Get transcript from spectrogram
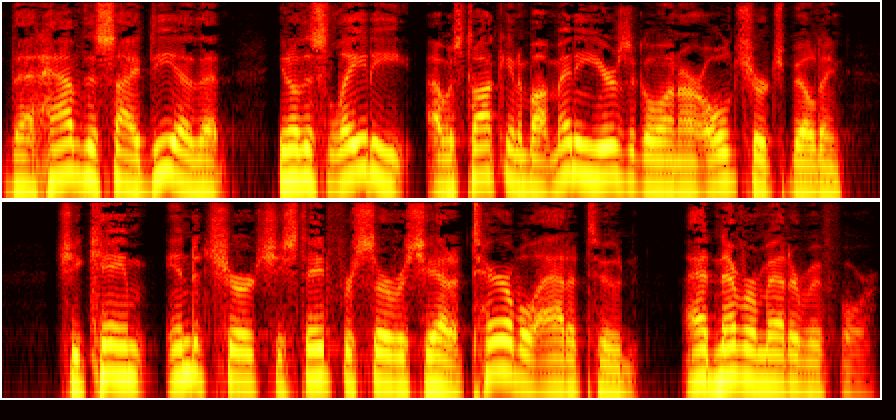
that have this idea that, you know, this lady I was talking about many years ago in our old church building, she came into church, she stayed for service, she had a terrible attitude. I had never met her before.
